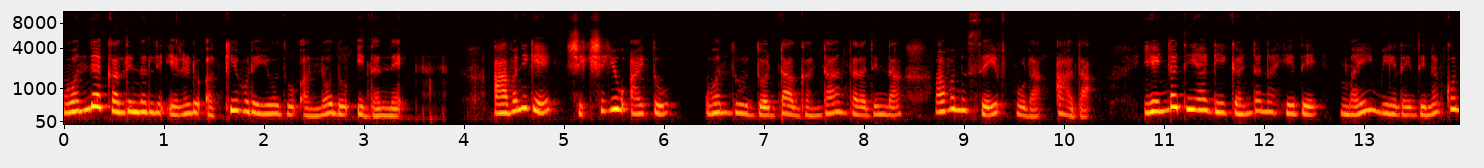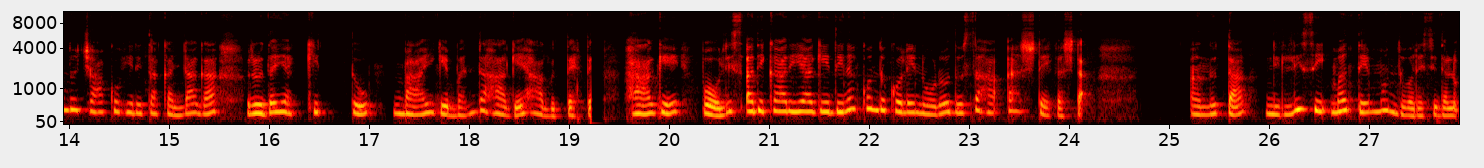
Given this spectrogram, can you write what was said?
ಒಂದೇ ಕಲ್ಲಿನಲ್ಲಿ ಎರಡು ಅಕ್ಕಿ ಹೊಡೆಯೋದು ಅನ್ನೋದು ಇದನ್ನೇ. ಅವನಿಗೆ ಶಿಕ್ಷೆಯೂ ಆಯಿತು. ಒಂದು ದೊಡ್ಡ ಗಂಡಾಂತರದಿಂದ ಅವನು ಸೇಫ್ ಕೂಡ ಆದ. ಹೆಂಡತಿಯಾಗಿ ಗಂಡನ ಎದೆ ಮೈ ಮೇಲೆ ದಿನಕ್ಕೊಂದು ಚಾಕು ಹಿರಿತ ಕಂಡಾಗ ಹೃದಯ ಕಿತ್ತು ಬಾಯಿಗೆ ಬಂದ ಹಾಗೆ ಆಗುತ್ತೆ. ಹಾಗೆ ಪೊಲೀಸ್ ಅಧಿಕಾರಿಯಾಗಿ ದಿನಕ್ಕೊಂದು ಕೊಲೆ ನೋಡೋದು ಸಹ ಅಷ್ಟೇ ಕಷ್ಟ. ಅನ್ನುತ್ತಾ ನಿಲ್ಲಿಸಿ ಮತ್ತೆ ಮುಂದುವರೆಸಿದಳು.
